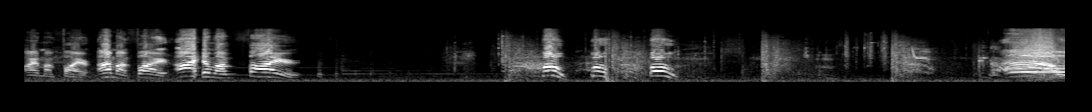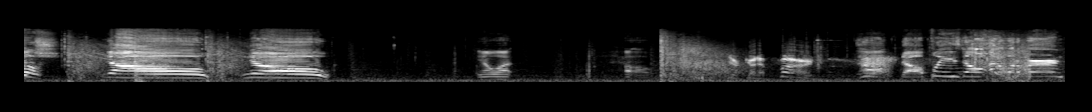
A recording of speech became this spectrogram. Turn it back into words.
I'm on fire. I'm on fire. I am on fire! boom! Boom! Boom! Ouch! No! No! You know what? Uh-oh. You're gonna burn! No, no, please don't! I don't want to burn!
